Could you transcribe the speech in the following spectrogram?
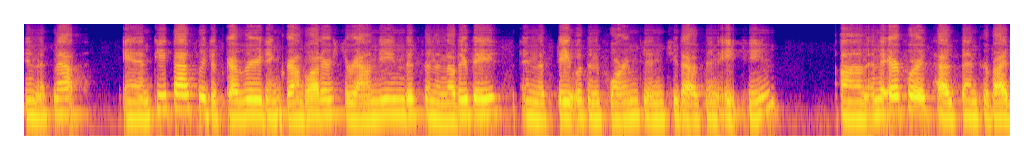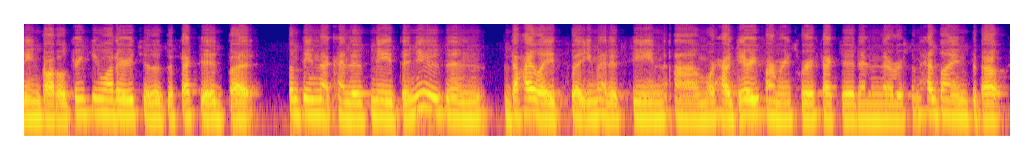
in this map. And PFAS were discovered in groundwater surrounding this and another base, and the state was informed in 2018. Um, and the Air Force has been providing bottled drinking water to those affected, but something that kind of made the news and the highlights that you might have seen um, were how dairy farmers were affected, and there were some headlines about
